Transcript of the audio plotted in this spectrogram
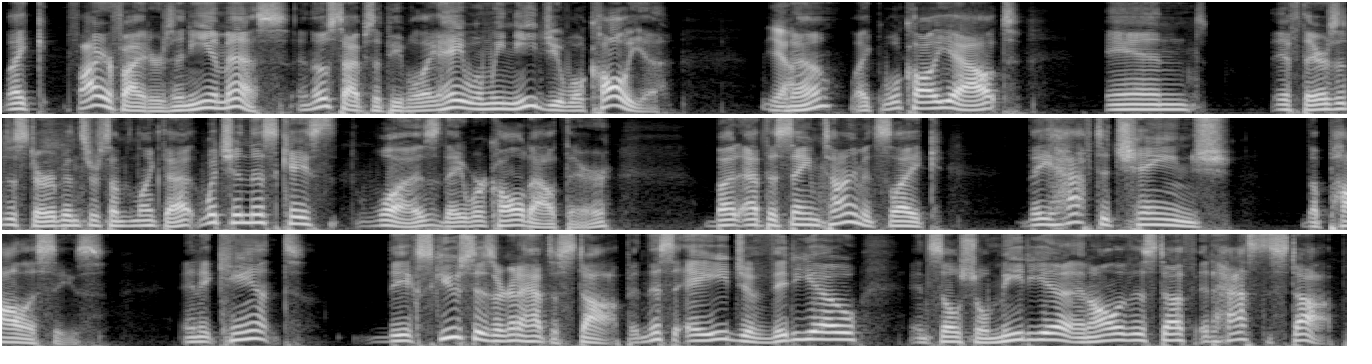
like firefighters and EMS and those types of people. Like, hey, when we need you, we'll call you. Yeah. You know, like we'll call you out, and if there's a disturbance or something like that, which in this case was, they were called out there. But at the same time, it's like they have to change the policies, and it can't. The excuses are going to have to stop. In this age of video and social media and all of this stuff, it has to stop.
